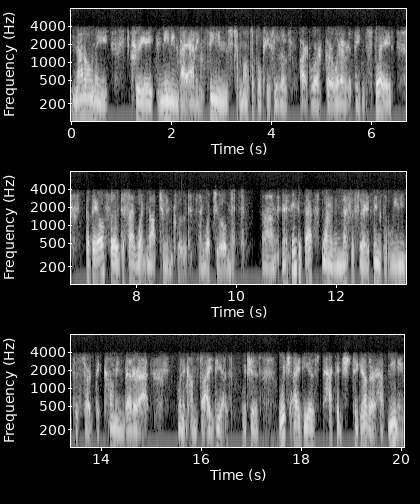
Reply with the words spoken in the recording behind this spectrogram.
not only create meaning by adding themes to multiple pieces of artwork or whatever is being displayed, but they also decide what not to include and what to omit. Um, and I think that that's one of the necessary things that we need to start becoming better at when it comes to ideas, which is which ideas packaged together have meaning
